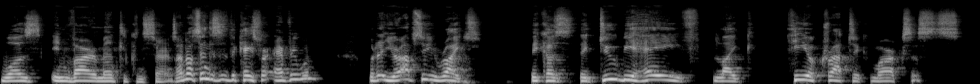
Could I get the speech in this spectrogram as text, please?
was environmental concerns. I'm not saying this is the case for everyone, but you're absolutely right because they do behave like theocratic Marxists.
